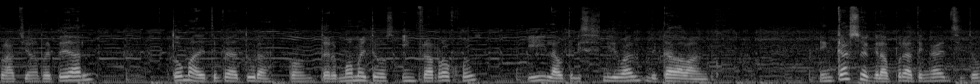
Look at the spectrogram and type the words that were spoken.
con acción pedal, toma de temperatura con termómetros infrarrojos y la utilización individual de cada banco. En caso de que la prueba tenga éxito,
